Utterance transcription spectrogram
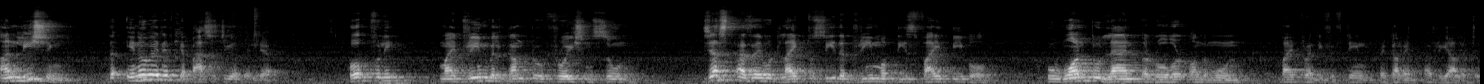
unleashing the innovative capacity of India. Hopefully, my dream will come to fruition soon, just as I would like to see the dream of these five people who want to land a rover on the moon by 2015 becoming a reality.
